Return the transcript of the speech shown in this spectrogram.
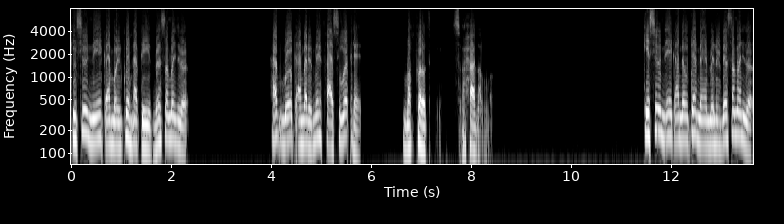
किसी नेक अमल को हकीक न समझ लो हर नेक अमल में खासियत है मफरत की। अल्लाह। किसी नेक अमल के न समझ लो।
